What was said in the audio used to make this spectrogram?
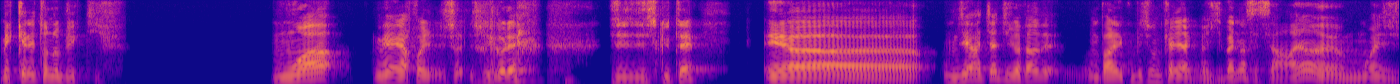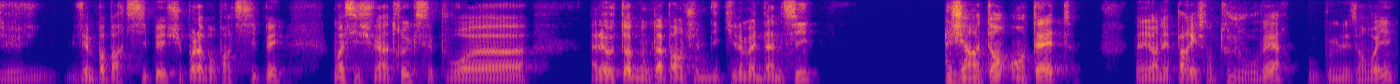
Mais quel est ton objectif? Moi, la fois, je, rigolais, je discutais, et euh, on me dit, ah tiens, tu vas faire. On parlait de compétition de kayak. Bah, je dis, bah non, ça sert à rien. Euh, moi, j'aime pas participer. Je suis pas là pour participer. Moi, si je fais un truc, c'est pour euh, aller au top. Donc là, par exemple, je fais le 10 km d'Annecy. J'ai un temps en tête. D'ailleurs, les paris sont toujours ouverts. Vous pouvez me les envoyer.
